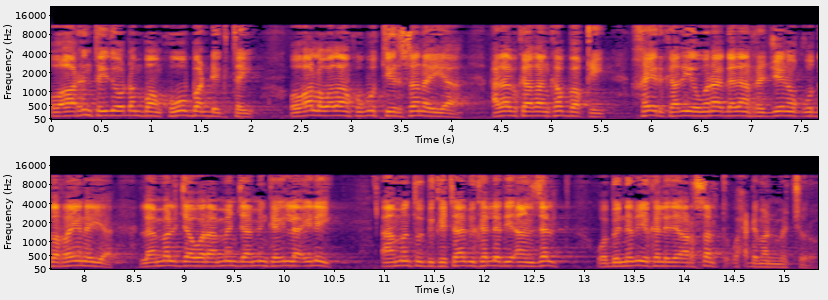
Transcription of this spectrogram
Oo arrintaydii dhan baan kugu bandhigtay. Oo allow adaan kugu tiirsanayaa cadaabkaadaan ka baqi khayrkaada iyo wanaaggaadaan rajaynoo qudaraynaya laa malja walaa manja minka ila ilayk. Aamantu bikitaabika aladii anzalt wa binabiyika aladii arsalt. Wax dhiman ma jiro.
